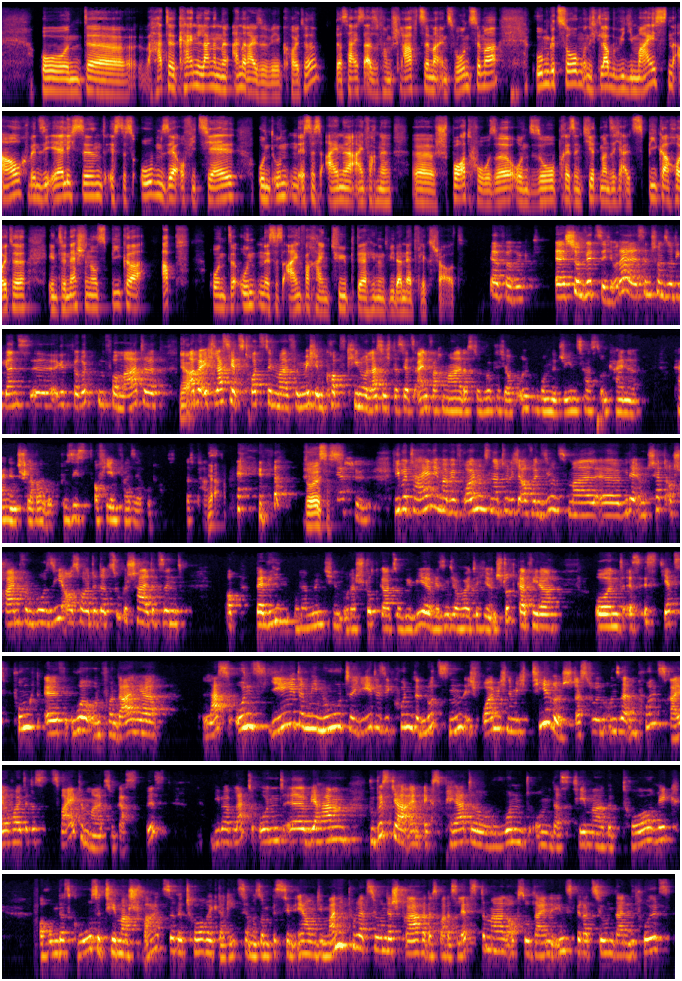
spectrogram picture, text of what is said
und äh, hatte keinen langen Anreiseweg heute. Das heißt also vom Schlafzimmer ins Wohnzimmer umgezogen. Und ich glaube, wie die meisten auch, wenn sie ehrlich sind, ist es oben sehr offiziell und unten ist es eine einfach eine äh, Sporthose. Und so präsentiert man sich als Speaker heute, International Speaker ab. Und äh, unten ist es einfach ein Typ, der hin und wieder Netflix schaut. Ja, verrückt. Äh, ist schon witzig, oder? Das sind schon so die ganz äh, verrückten Formate. Ja. Aber ich lasse jetzt trotzdem mal für mich im Kopfkino, lasse ich das jetzt einfach mal, dass du wirklich auch untenrum eine Jeans hast und keine, keinen Schlabberlook. Du siehst auf jeden Fall sehr gut aus. Das passt. Ja. So ist es. Sehr schön. Liebe Teilnehmer, wir freuen uns natürlich auch, wenn Sie uns mal äh, wieder im Chat auch schreiben, von wo Sie aus heute dazugeschaltet sind. Ob Berlin oder München oder Stuttgart, so wie wir. Wir sind ja heute hier in Stuttgart wieder. Und es ist jetzt Punkt 11 Uhr und von daher lass uns jede Minute, jede Sekunde nutzen. Ich freue mich nämlich tierisch, dass du in unserer Impulsreihe heute das zweite Mal zu Gast bist, lieber Blatt. Und äh, wir haben, du bist ja ein Experte rund um das Thema Rhetorik, auch um das große Thema schwarze Rhetorik. Da geht es ja mal so ein bisschen eher um die Manipulation der Sprache. Das war das letzte Mal auch so deine Inspiration, dein Impuls.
